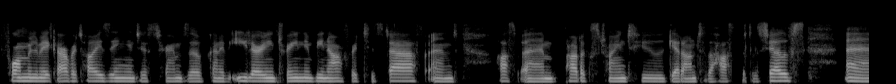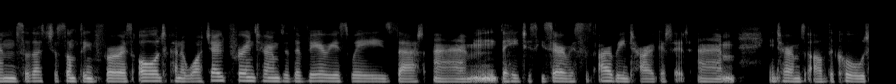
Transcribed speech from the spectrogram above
formula milk advertising and just terms of kind of e-learning training being offered to staff and um, products trying to get onto the hospital shelves. Um, so that's just something for us all to kind of watch out for in terms of the various ways that um, the HSE services are being targeted um, in terms of the code.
